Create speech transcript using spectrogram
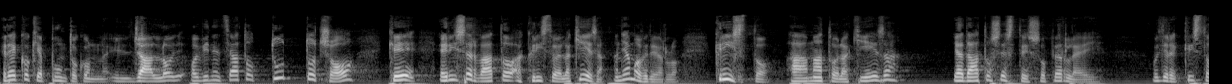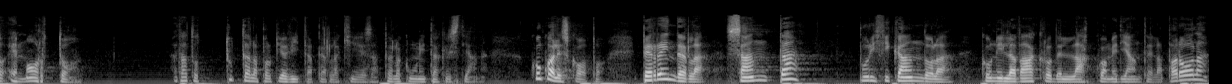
Ed ecco che appunto con il giallo ho evidenziato tutto ciò che è riservato a Cristo e alla Chiesa. Andiamo a vederlo. Cristo ha amato la Chiesa e ha dato se stesso per lei. Vuol dire che Cristo è morto ha dato tutta la propria vita per la Chiesa, per la comunità cristiana. Con quale scopo? Per renderla santa, purificandola con il lavacro dell'acqua mediante la parola,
